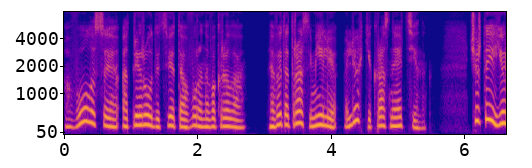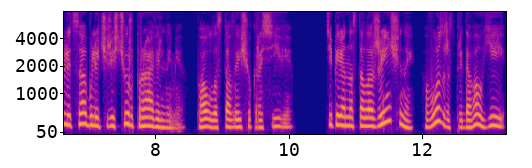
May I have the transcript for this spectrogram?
Волосы от природы цвета вороного крыла в этот раз имели легкий красный оттенок. Черты ее лица были чересчур правильными. Паула стала еще красивее. Теперь она стала женщиной, возраст придавал ей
